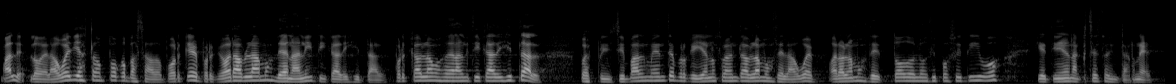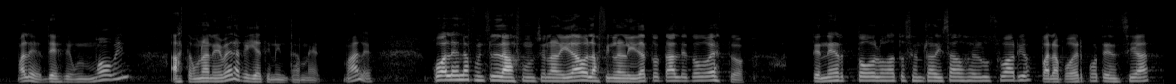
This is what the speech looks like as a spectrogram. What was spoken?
¿vale? Lo de la web ya está un poco pasado. ¿Por qué? Porque ahora hablamos de analítica digital. ¿Por qué hablamos de analítica digital? Pues principalmente porque ya no solamente hablamos de la web, ahora hablamos de todos los dispositivos que tienen acceso a Internet, ¿vale? Desde un móvil hasta una nevera que ya tiene Internet, ¿vale? ¿Cuál es la, la funcionalidad o la finalidad total de todo esto? Tener todos los datos centralizados del usuario para poder potenciar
